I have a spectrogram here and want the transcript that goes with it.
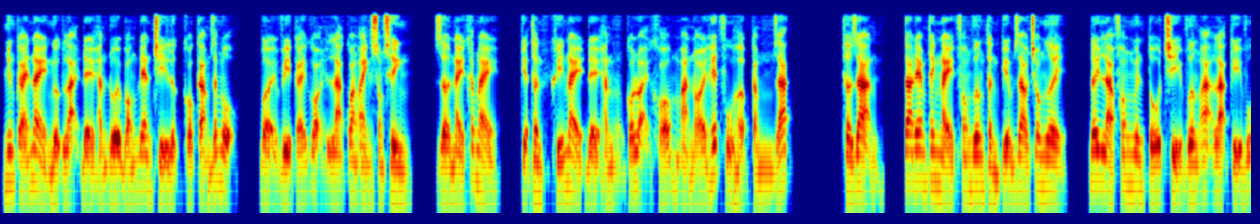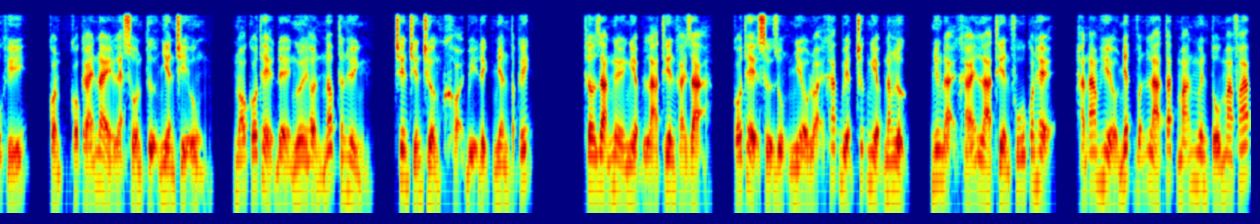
nhưng cái này ngược lại để hắn đối bóng đen chỉ lực có cảm giác ngộ, bởi vì cái gọi là quang ảnh song sinh, giờ này khắc này, kiện thần khí này để hắn có loại khó mà nói hết phù hợp cảm giác. Thơ giản, ta đem thanh này phong vương thần kiếm giao cho ngươi, đây là phong nguyên tố chỉ vương ạ lạ kỳ vũ khí, còn có cái này là sồn tự nhiên trị ủng, nó có thể để ngươi ẩn nấp thân hình, trên chiến trường khỏi bị địch nhân tập kích thợ dạng nghề nghiệp là thiên khải giả, có thể sử dụng nhiều loại khác biệt chức nghiệp năng lực, nhưng đại khái là thiên phú quan hệ. Hắn am hiểu nhất vẫn là tắt mãn nguyên tố ma pháp,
